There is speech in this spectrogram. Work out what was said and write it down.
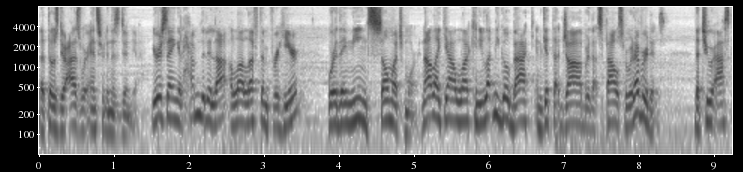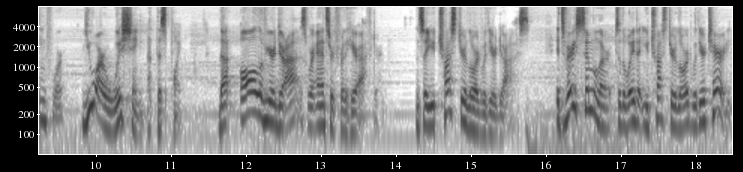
that those du'as were answered in this dunya. You're saying, Alhamdulillah, Allah left them for here, where they mean so much more. Not like, Ya Allah, can you let me go back and get that job or that spouse or whatever it is that you were asking for? You are wishing at this point that all of your du'as were answered for the hereafter. And so you trust your Lord with your du'as. It's very similar to the way that you trust your Lord with your charity.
